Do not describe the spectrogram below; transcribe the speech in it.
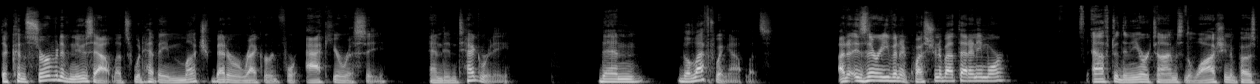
the conservative news outlets would have a much better record for accuracy and integrity than the left wing outlets. Is there even a question about that anymore? After the New York Times and the Washington Post,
